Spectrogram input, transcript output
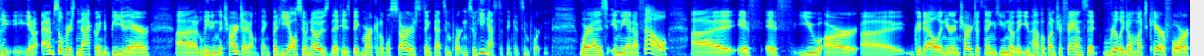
He, you know, Adam Silver is not going to be there uh, leading the charge, I don't think. But he also knows that his big marketable stars think that's important, so he has to think it's important. Whereas in the NFL, uh, if if you are uh, Goodell and you're in charge of things, you know that you have a bunch of fans that really don't much care for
